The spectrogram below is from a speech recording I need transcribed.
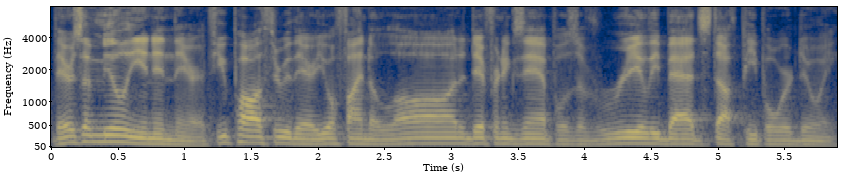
There's a million in there. If you paw through there, you'll find a lot of different examples of really bad stuff people were doing.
